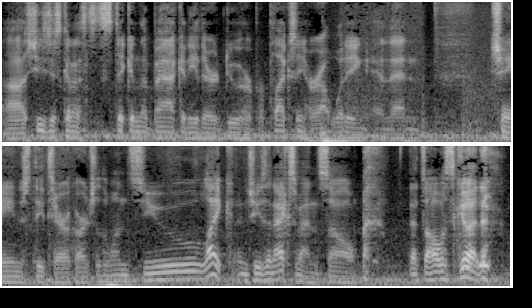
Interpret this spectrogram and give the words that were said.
Uh, she's just going to stick in the back and either do her perplexing, her outwitting, and then change the tarot cards to the ones you like. And she's an X Men, so that's always good.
